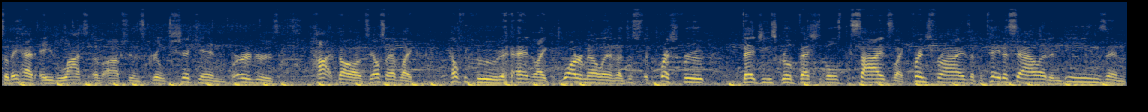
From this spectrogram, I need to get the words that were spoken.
So they had a lot of options, grilled chicken, burgers, hot dogs. They also have like healthy food and like watermelon, uh, just like fresh fruit, veggies, grilled vegetables, besides like french fries and potato salad and beans and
